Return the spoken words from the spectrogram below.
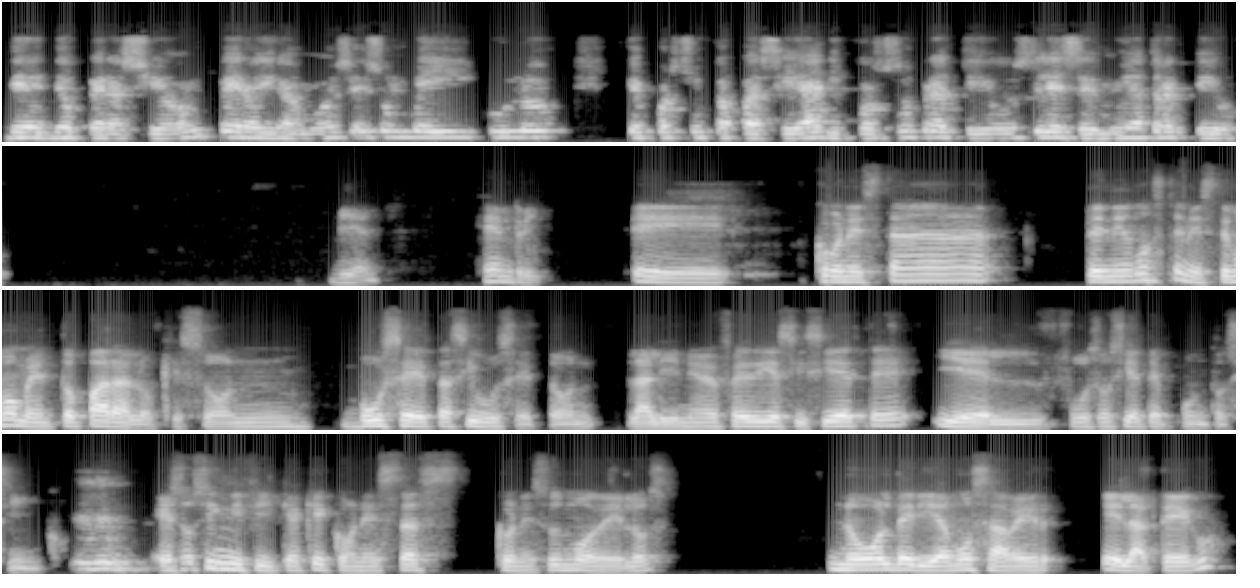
de, de, operación, pero digamos es un vehículo que por su capacidad y costos operativos les es muy atractivo. Bien, Henry, eh, con esta, tenemos en este momento para lo que son bucetas y bucetón la línea F17 y el Fuso 7.5. Uh -huh. Eso significa que con, estas, con esos modelos no volveríamos a ver el Atego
